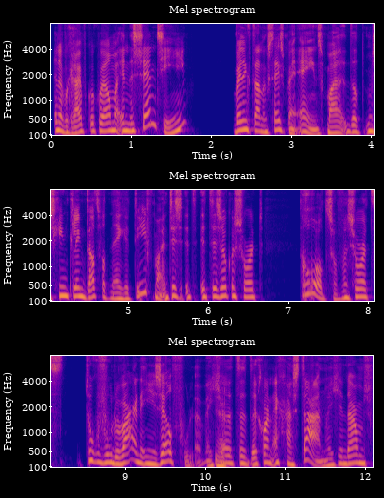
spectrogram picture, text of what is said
En dat begrijp ik ook wel. Maar in essentie ben ik het daar nog steeds mee eens. Maar dat, misschien klinkt dat wat negatief. Maar het is, het, het is ook een soort trots of een soort toegevoegde waarde in jezelf voelen. Weet je, Ja. het, gewoon echt gaan staan. Weet je, en daarom is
